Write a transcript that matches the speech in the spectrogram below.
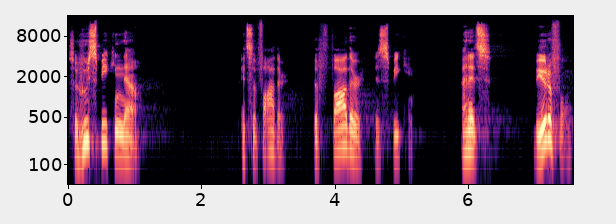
So, who's speaking now? It's the Father. The Father is speaking. And it's beautiful.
